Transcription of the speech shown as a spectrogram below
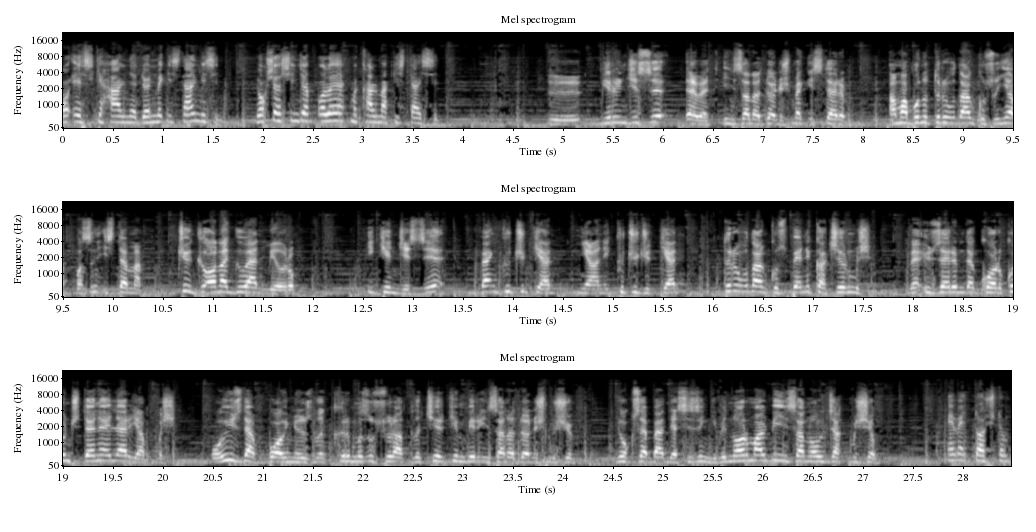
o eski haline dönmek ister misin? Yoksa sincap olarak mı kalmak istersin? Ee, birincisi evet insana dönüşmek isterim. Ama bunu Trıvıdan Kus'un yapmasını istemem. Çünkü ona güvenmiyorum. İkincisi ben küçükken yani küçücükken Trıvıdan Kus beni kaçırmış ve üzerimde korkunç deneyler yapmış. O yüzden boynuzlu, kırmızı suratlı, çirkin bir insana dönüşmüşüm. Yoksa ben de sizin gibi normal bir insan olacakmışım. Evet dostum,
